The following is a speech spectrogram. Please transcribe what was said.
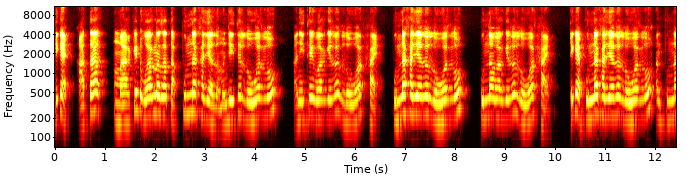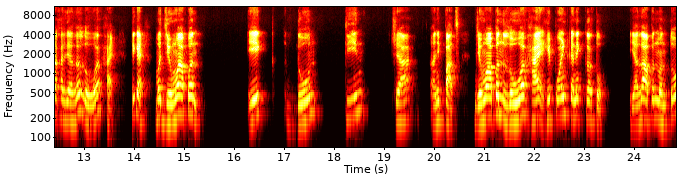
ठीक आहे? आता मार्केट वर न जाता पुन्हा खाली आलं. म्हणजे इथे लोअर लो आणि इथे वर गेलं लोअर हाय पुन्हा खाली आलं लोअर लो पुन्हा वर गेलं लोअर हाय ठीक आहे? पुन्हा खाली आलं लोअर लो आणि पुन्हा खाली आलं लोअर हाय ठीक आहे? मग जेव्हा आपण एक दोन तीन चार आणि पाच जेव्हा आपण लोअर हाय हे पॉइंट कनेक्ट करतो याला आपण म्हणतो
